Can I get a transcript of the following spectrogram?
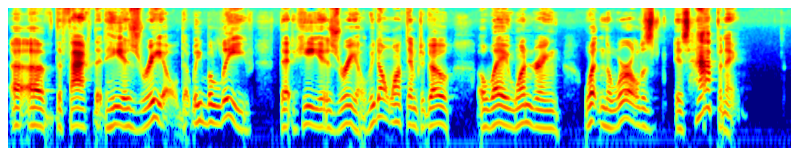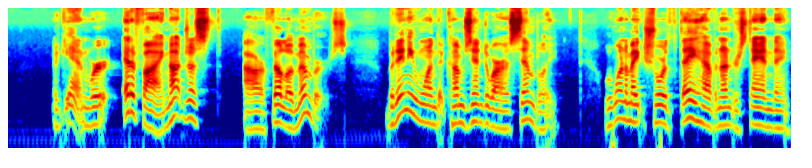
uh, of the fact that He is real, that we believe that he is real. We don't want them to go away wondering what in the world is, is happening. Again, we're edifying not just our fellow members, but anyone that comes into our assembly. We want to make sure that they have an understanding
